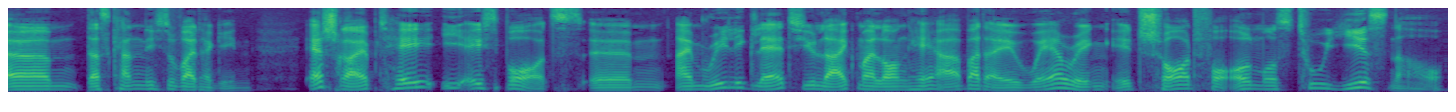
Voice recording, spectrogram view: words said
Ähm, das kann nicht so weitergehen. Er schreibt, Hey EA Sports, um, I'm really glad you like my long hair, but I'm wearing it short for almost two years now.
